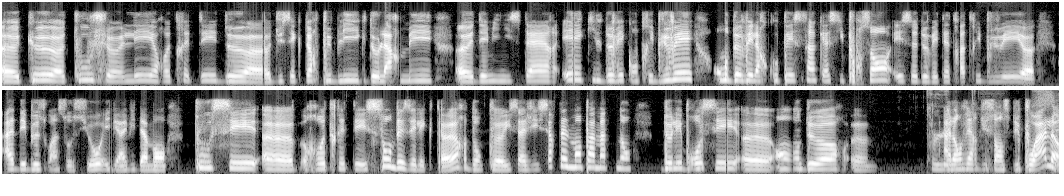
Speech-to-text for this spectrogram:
euh, que touchent les retraités de, du secteur public, de l'armée, des ministères, et qu'ils devaient contribuer. On devait leur couper 5 à 6% et ça devait être attribué à des besoins sociaux. Et bien évidemment, tous ces retraités sont des donc, euh, il s'agit certainement pas maintenant de les brosser euh, en dehors euh, à l'envers du sens du poil.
